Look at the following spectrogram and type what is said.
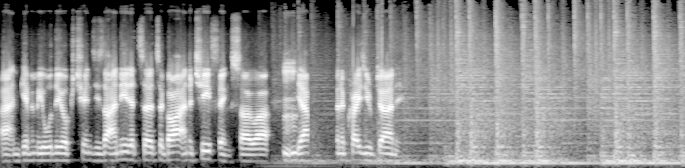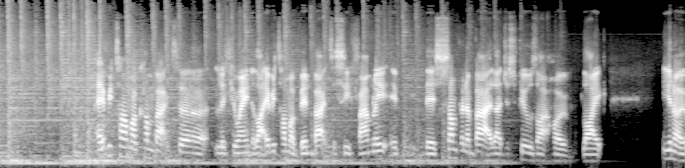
uh, and giving me all the opportunities that I needed to to go out and achieve things. So uh, mm-hmm. yeah, it's been a crazy journey. Every time I come back to Lithuania, like every time I've been back to see family, if there's something about it that just feels like home. Like, you know,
